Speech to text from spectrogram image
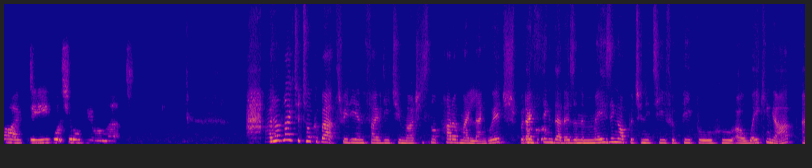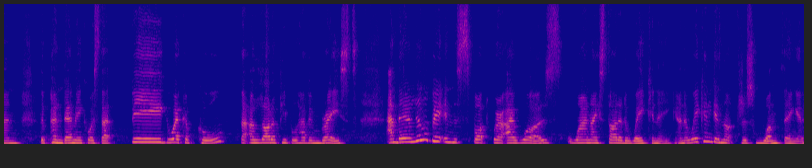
5D. What's your view on that? I don't like to talk about 3D and 5D too much. It's not part of my language, but I Mhm. think that is an amazing opportunity for people who are waking up. And the pandemic was that big wake up call that a lot of people have embraced. And they're a little bit in the spot where I was when I started awakening. And awakening is not just one thing, it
